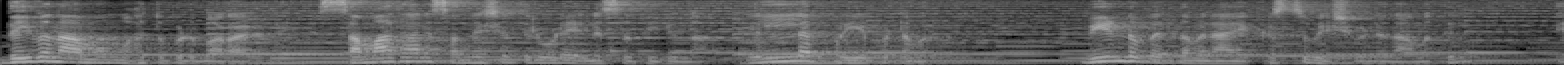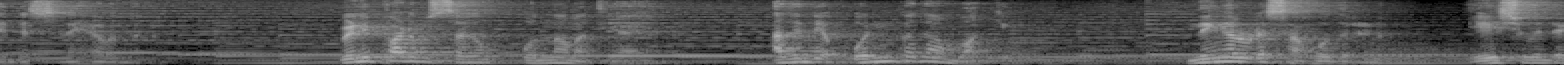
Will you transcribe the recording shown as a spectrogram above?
ദൈവനാമം മഹത്വപ്പെടുമാറാകട്ടെ. സമാധാന സന്ദേശത്തിലൂടെ എന്നെ ശ്രദ്ധിക്കുന്ന എല്ലാ പ്രിയപ്പെട്ടവർക്കും വീണ്ടും വരുന്നവനായ ക്രിസ്തുവേശുവിന്റെ നാമത്തിൽ എന്റെ സ്നേഹവന്ദനം. വെളിപ്പാട് പുസ്തകം ഒന്നാം അധ്യായം അതിന്റെ ഒൻപതാം വാക്യം. നിങ്ങളുടെ സഹോദരനും യേശുവിന്റെ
